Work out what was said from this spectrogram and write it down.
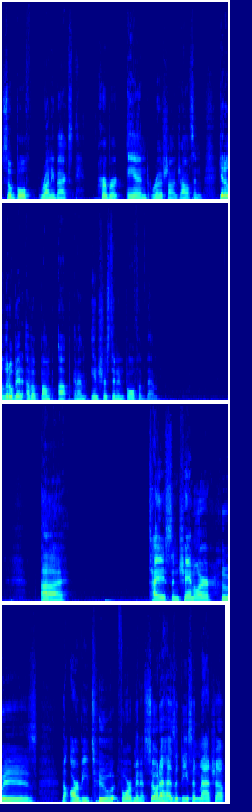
So both running backs, Herbert and Roschon Johnson, get a little bit of a bump up, and I'm interested in both of them. Uh, Tyson Chandler, who is the RB2 for Minnesota, has a decent matchup.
